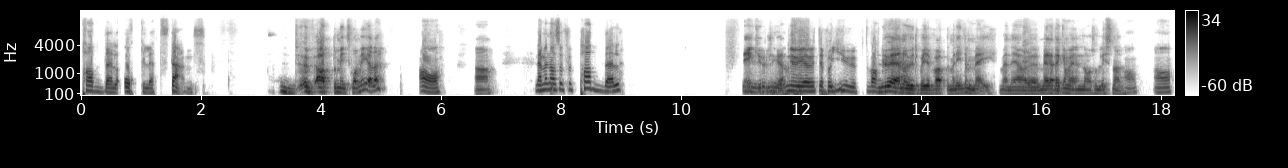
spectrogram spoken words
paddel och Let's Dance. Att de inte ska vara med eller? Ja. Ja. Nej men alltså för paddel. Det är kul tycker. Nu, nu är jag ute på djupt vatten. Nu är jag nog ute på djupt vatten, men inte mig. Men jag, men jag tänka mig någon som lyssnar. Ja. ja.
